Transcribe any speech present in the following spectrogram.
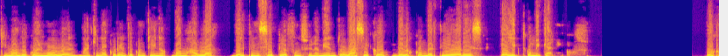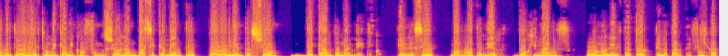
continuando con el módulo de máquina de corriente continua, vamos a hablar del principio de funcionamiento básico de los convertidores electromecánicos. Los convertidores electromecánicos funcionan básicamente por orientación de campo magnético, es decir, vamos a tener dos imanes, uno en el estator, en la parte fija,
